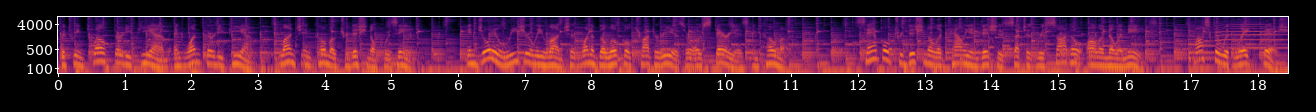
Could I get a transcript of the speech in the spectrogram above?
between 12.30 p.m. and 1.30 p.m., lunch in Como traditional cuisine. Enjoy a leisurely lunch at one of the local trattorias or osterias in Como. Sample traditional Italian dishes such as risotto alla Milanese, pasta with lake fish,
